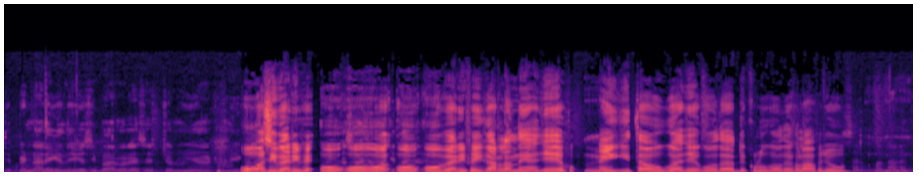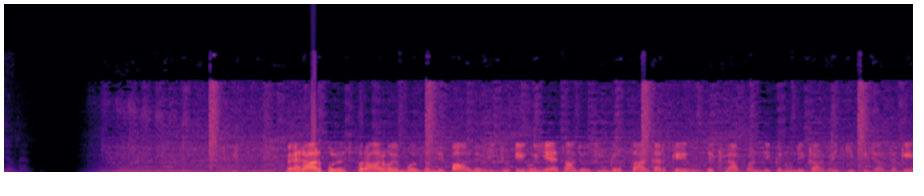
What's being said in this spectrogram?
ਤੇ ਪਿੰਡ ਵਾਲੇ ਕਹਿੰਦੇ ਵੀ ਅਸੀਂ ਬਾਰ-ਬਾਰ ਐਸਐਚਓ ਨੂੰ ਜਾਂ ਥਾਣੇ ਉਹ ਅਸੀਂ ਵੈਰੀਫਾਈ ਉਹ ਉਹ ਉਹ ਉਹ ਵੈਰੀਫਾਈ ਕਰ ਲੈਂਦੇ ਆ ਜੇ ਨਹੀਂ ਕੀਤਾ ਹੋਊਗਾ ਜੇ ਕੋਈ ਉਹਦਾ ਨਿਕਲੂਗਾ ਉਹਦੇ ਖਿਲਾਫ ਜੋ। ਬਹਿਰਾਲ ਪੁਲਿਸ ਫਰਾਰ ਹੋਏ ਮੁਲਜ਼ਮ ਦੀ ਭਾਲ ਦੇ ਵਿੱਚ ਜੁਟੀ ਹੋਈ ਹੈ ਤਾਂ ਜੋ ਉਸ ਨੂੰ ਗ੍ਰਿਫਤਾਰ ਕਰਕੇ ਉਸ ਦੇ ਖਿਲਾਫ ਬਣਦੀ ਕਾਨੂੰਨੀ ਕਾਰਵਾਈ ਕੀਤੀ ਜਾ ਸਕੇ।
